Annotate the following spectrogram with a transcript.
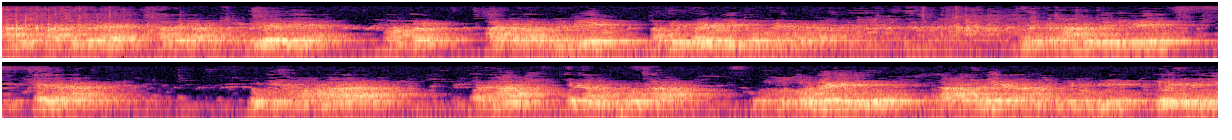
कांग्रेस पार्टी जो है, हर जगह बहुत सक्रिय रही है। वहाँ पर भाजपा वालों ने भी अपनी बड़ी बड़ी तो है हमारे पास वहीं प्रधानमंत्री जी भी कई जगह क्योंकि हमारा और ध्यान जितना मज़बूत था उसको तोड़ने के लिए आदरणीय प्रधानमंत्री को भी एक नहीं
